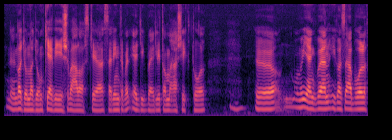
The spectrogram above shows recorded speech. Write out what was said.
Nagyon-nagyon kevés választja el szerintem egyik beiglit a másiktól. Mm. Ö, a miénkben igazából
